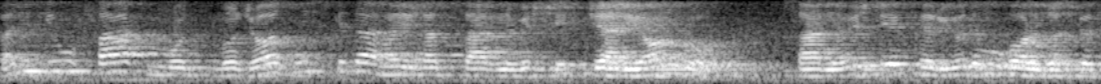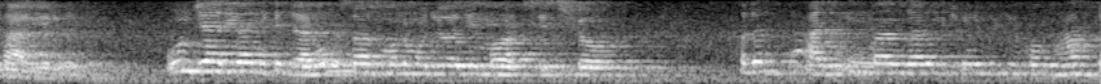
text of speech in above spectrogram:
ولی دیگه اون فرد مجاز نیست که در حقیقت سرنوشت جریان رو سرنوشت یک پریود مبارزاتی رو تغییر بده. اون جریانی که در اون سازمان مجاهدین مارکسیست شد حالا از این منظر می‌تونی بگی خب حق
